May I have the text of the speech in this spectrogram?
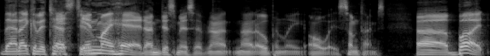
That I can attest to. in my head, I'm dismissive, not not openly, always, sometimes. Uh, but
